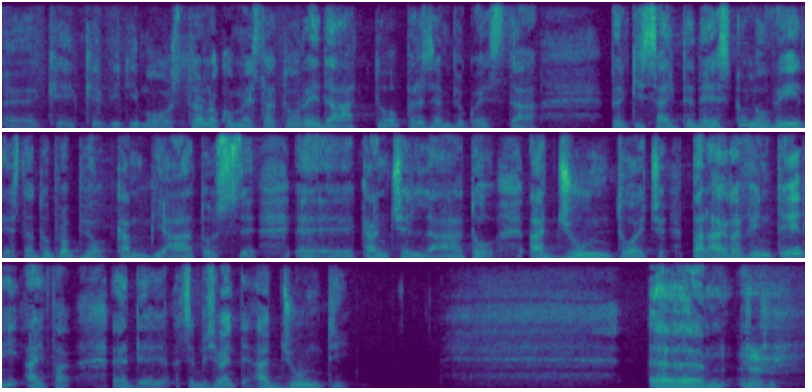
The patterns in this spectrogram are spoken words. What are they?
eh, che, che, vi dimostrano come è stato redatto, per esempio questa, per chi sa il tedesco lo vede, è stato proprio cambiato, eh, cancellato, aggiunto, eccetera. paragrafi interi eh, semplicemente aggiunti. Um,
